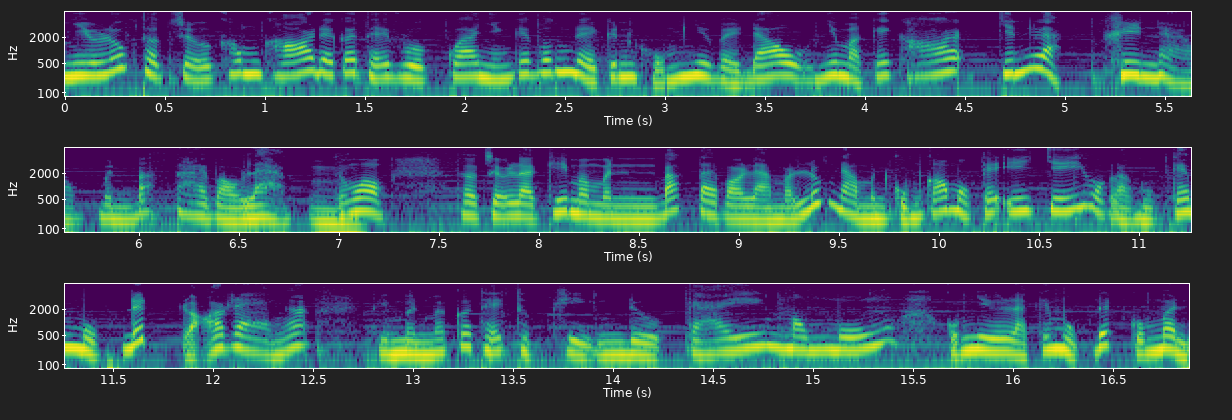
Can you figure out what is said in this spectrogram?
nhiều lúc thật sự không khó để có thể vượt qua những cái vấn đề kinh khủng như vậy đâu. Nhưng mà cái khó chính là khi nào mình bắt tay vào làm ừ. đúng không? Thật sự là khi mà mình bắt tay vào làm mà lúc nào mình cũng có một cái ý chí hoặc là một cái mục đích rõ ràng á thì mình mới có thể thực hiện được cái mong muốn cũng như là cái mục đích của mình.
